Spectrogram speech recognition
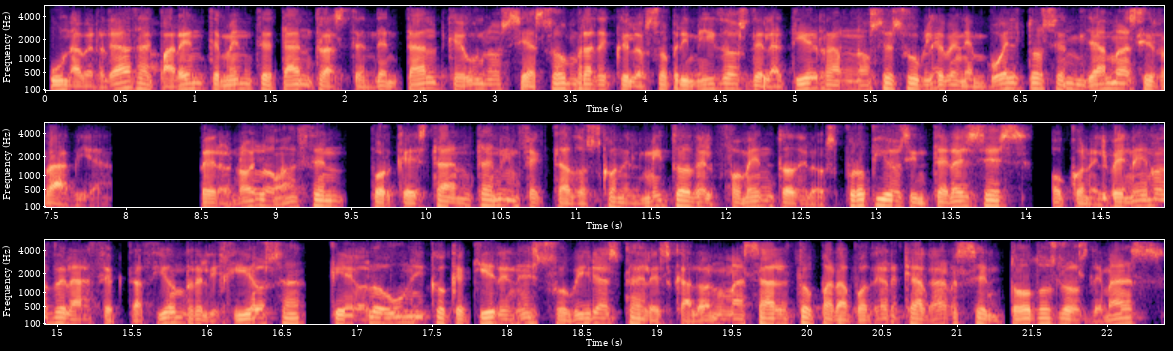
Una verdad aparentemente tan trascendental que uno se asombra de que los oprimidos de la Tierra no se subleven envueltos en llamas y rabia. Pero no lo hacen, porque están tan infectados con el mito del fomento de los propios intereses, o con el veneno de la aceptación religiosa, que o lo único que quieren es subir hasta el escalón más alto para poder cagarse en todos los demás,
